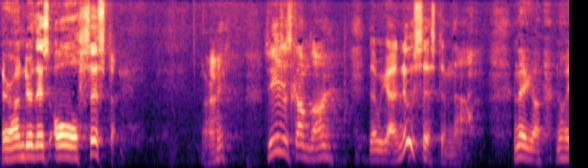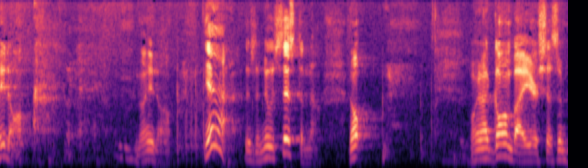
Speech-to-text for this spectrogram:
They're under this old system. All right? Jesus comes on, then we got a new system now. And they go, No, you don't. No, you don't. Yeah, there's a new system now. Nope. We're not going by your system.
